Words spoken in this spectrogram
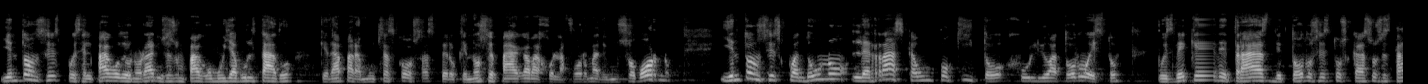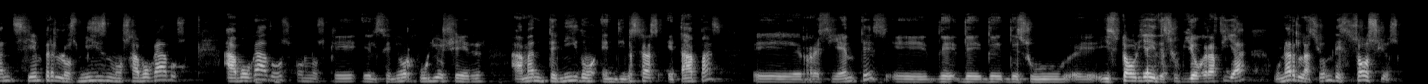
Y entonces, pues el pago de honorarios es un pago muy abultado que da para muchas cosas, pero que no se paga bajo la forma de un soborno. Y entonces, cuando uno le rasca un poquito, Julio, a todo esto, pues ve que detrás de todos estos casos están siempre los mismos abogados, abogados con los que el señor Julio Scherer ha mantenido en diversas etapas eh, recientes eh, de, su eh, historia y de su biografía, una relación de socios.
